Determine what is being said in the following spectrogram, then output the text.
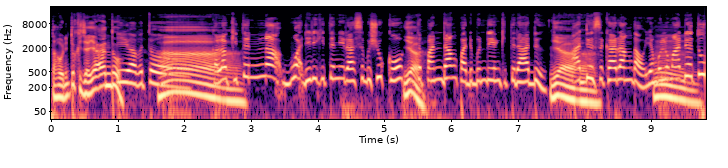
tahun Itu kejayaan tu Ya betul. Ah. Kalau kita nak buat diri kita ni rasa bersyukur, Ya. kita pandang pada benda yang kita dah ada. Ya. Ada sekarang tau. Yang belum Hmm. ada tu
